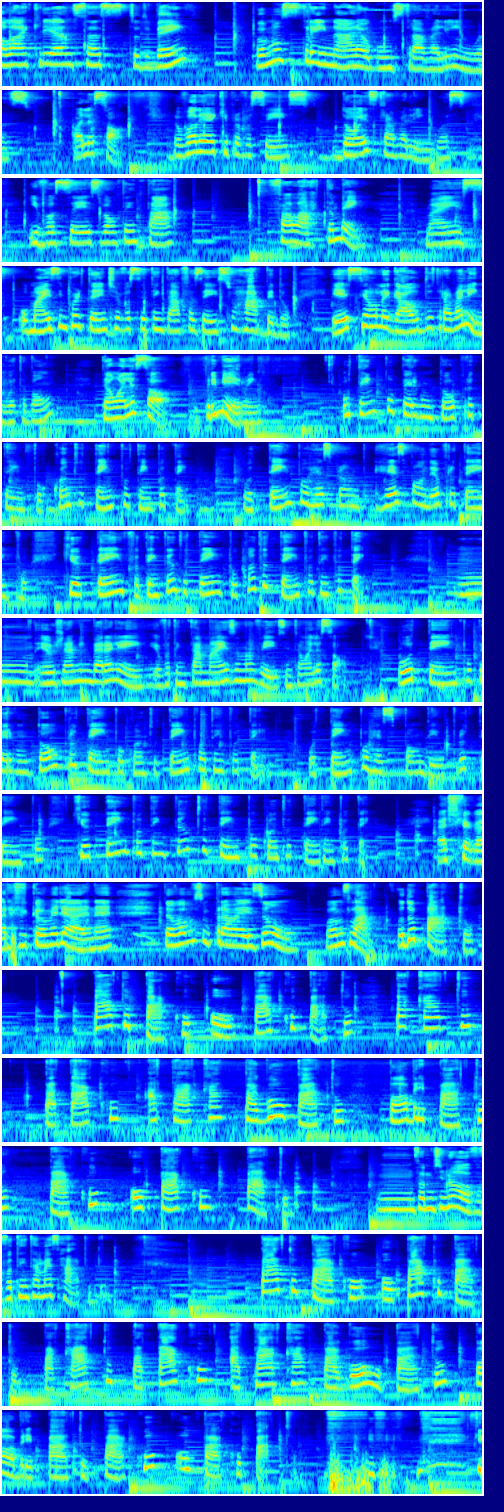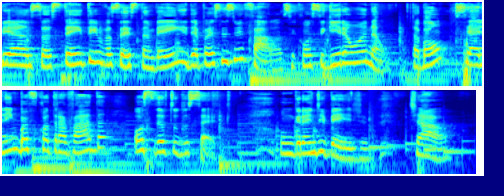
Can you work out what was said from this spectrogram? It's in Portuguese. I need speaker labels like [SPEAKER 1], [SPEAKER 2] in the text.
[SPEAKER 1] Olá, crianças, tudo bem? Vamos treinar alguns trava-línguas? Olha só, eu vou ler aqui para vocês dois trava-línguas e vocês vão tentar falar também. Mas o mais importante é você tentar fazer isso rápido. Esse é o legal do trava-língua, tá bom? Então, olha só, o primeiro, hein? O tempo perguntou pro tempo quanto tempo o tempo tem. O tempo respondeu para o tempo que o tempo tem tanto tempo quanto tempo o tempo tem. Hum, eu já me embaralhei. Eu vou tentar mais uma vez. Então, olha só. O tempo perguntou para o tempo quanto tempo o tempo tem. O tempo respondeu para o tempo que o tempo tem tanto tempo quanto tem tempo tem. Acho que agora ficou melhor, né? Então vamos para mais um? Vamos lá. O do pato pato paco ou paco pato, pacato, pataco, ataca, pagou pato, pobre pato, paco ou paco pato. Hum, vamos de novo, vou tentar mais rápido. Pato paco ou paco pato, pacato, pataco, ataca, pagou o pato, pobre pato paco ou paco pato. Crianças, tentem vocês também e depois vocês me falam se conseguiram ou não, tá bom? Se a língua ficou travada ou se deu tudo certo. Um grande beijo. Tchau!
